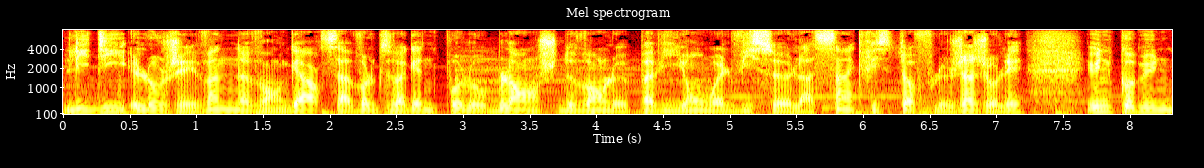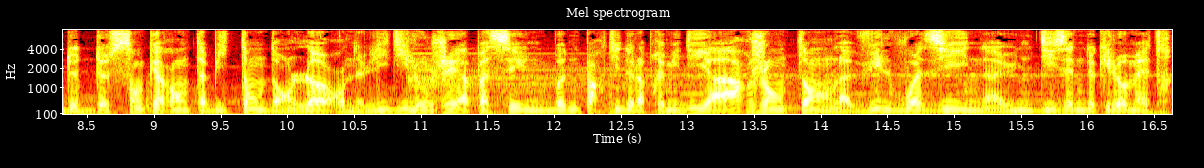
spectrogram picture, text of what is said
Lydie Loger, 29 ans, gare sa Volkswagen Polo blanche devant le pavillon où elle vit seule à Saint-Christophe-le-Jajolais, une commune de 240 habitants dans l'Orne. Lydie Loger a passé une bonne partie de l'après-midi à Argentan, la ville voisine, à une dizaine de kilomètres.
